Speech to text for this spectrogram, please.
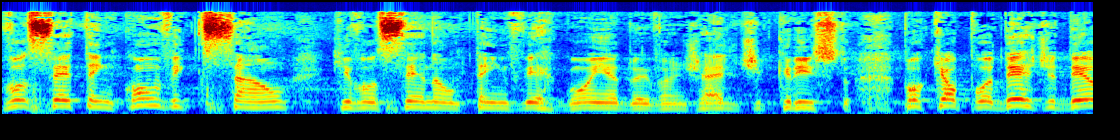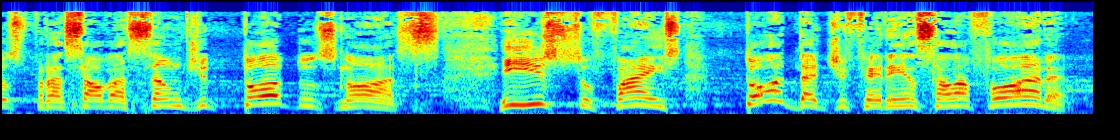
você tem convicção que você não tem vergonha do Evangelho de Cristo, porque é o poder de Deus para a salvação de todos nós, e isso faz toda a diferença lá fora.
